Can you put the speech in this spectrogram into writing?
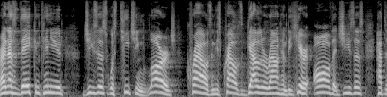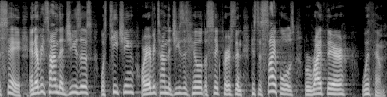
Right? And as the day continued, Jesus was teaching large crowds, and these crowds gathered around him to hear all that Jesus had to say. And every time that Jesus was teaching, or every time that Jesus healed a sick person, his disciples were right there with him.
